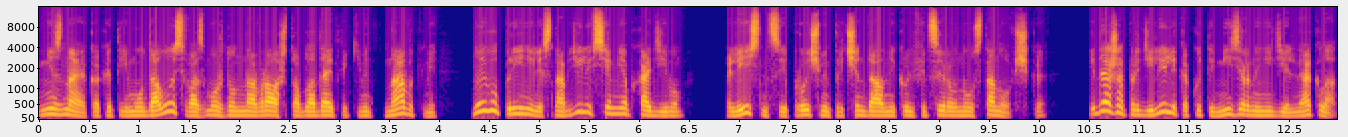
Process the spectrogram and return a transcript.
Не знаю, как это ему удалось, возможно, он наврал, что обладает какими-то навыками, но его приняли, снабдили всем необходимым, лестницей и прочими причиндалами квалифицированного установщика, и даже определили какой-то мизерный недельный оклад.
